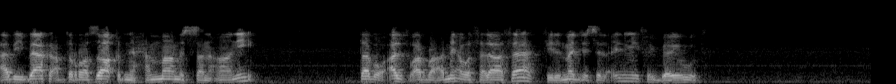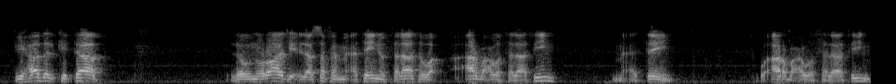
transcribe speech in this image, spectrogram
أبي بكر عبد الرزاق بن حمام الصنعاني طبع 1403 في المجلس العلمي في بيروت. في هذا الكتاب لو نراجع إلى صفحة 234 234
